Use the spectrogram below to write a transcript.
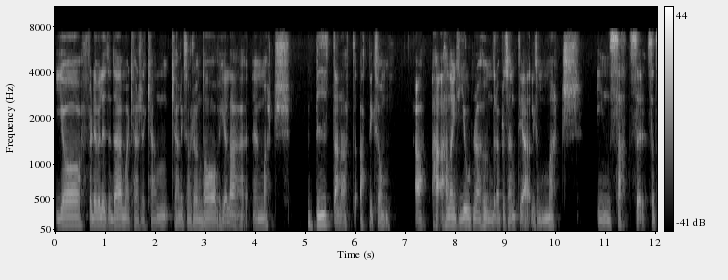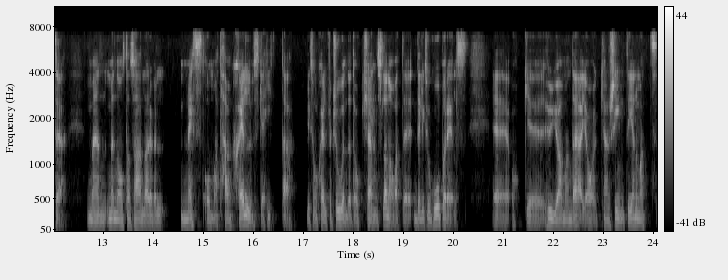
Ja, för det är väl lite där man kanske kan, kan liksom runda av hela eh, matchbitarna. Att, att liksom, ja, han har inte gjort några hundraprocentiga liksom matchinsatser så att säga. Men, men någonstans så handlar det väl mest om att han själv ska hitta liksom självförtroendet och känslan av att det, det liksom går på räls. Eh, och eh, hur gör man det? Ja, kanske inte genom att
